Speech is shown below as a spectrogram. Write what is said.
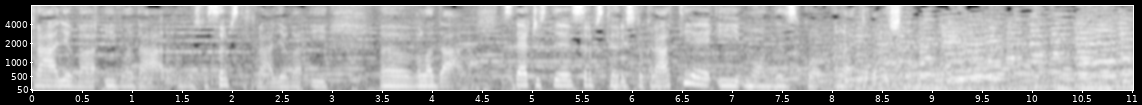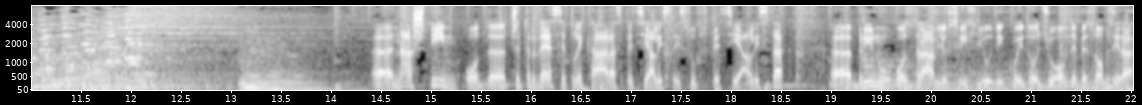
kraljeva i vladara, odnosno srpskih kraljeva i vladara. Stečiste srpske aristokratije i mondensko letovalište. Naš tim od 40 lekara, specijalista i subspecijalista brinu o zdravlju svih ljudi koji dođu ovde, bez obzira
